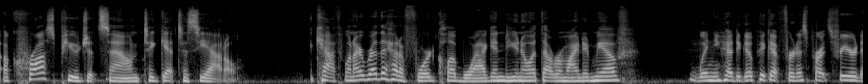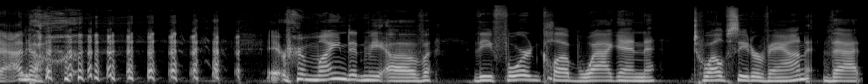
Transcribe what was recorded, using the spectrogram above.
across Puget Sound to get to Seattle. Kath, when I read they had a Ford Club wagon, do you know what that reminded me of? When you had to go pick up furnace parts for your dad? No. it reminded me of the Ford Club wagon 12 seater van that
